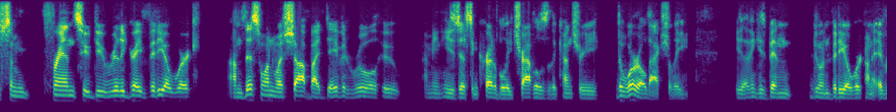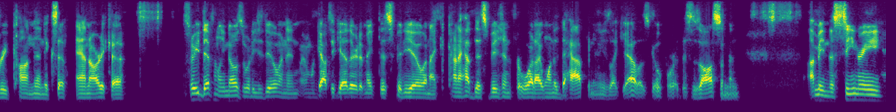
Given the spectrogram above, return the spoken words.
some friends who do really great video work. Um, this one was shot by David Rule, who I mean, he's just incredible. He travels the country, the world actually. He's, I think he's been doing video work on every continent except Antarctica. So he definitely knows what he's doing. And, and we got together to make this video, and I kind of had this vision for what I wanted to happen. And he's like, "Yeah, let's go for it. This is awesome." And I mean, the scenery.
